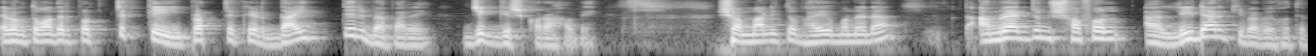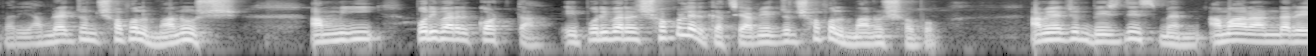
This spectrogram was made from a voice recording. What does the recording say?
এবং তোমাদের প্রত্যেককেই প্রত্যেকের দায়িত্বের ব্যাপারে জিজ্ঞেস করা হবে। সম্মানিত ভাই বোনেরা, আমরা একজন সফল লিডার কীভাবে হতে পারি? আমরা একজন সফল মানুষ। আমি পরিবারের কর্তা, এই পরিবারের সকলের কাছে আমি একজন সফল মানুষ হব। আমি একজন বিজনেসম্যান আমার আন্ডারে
